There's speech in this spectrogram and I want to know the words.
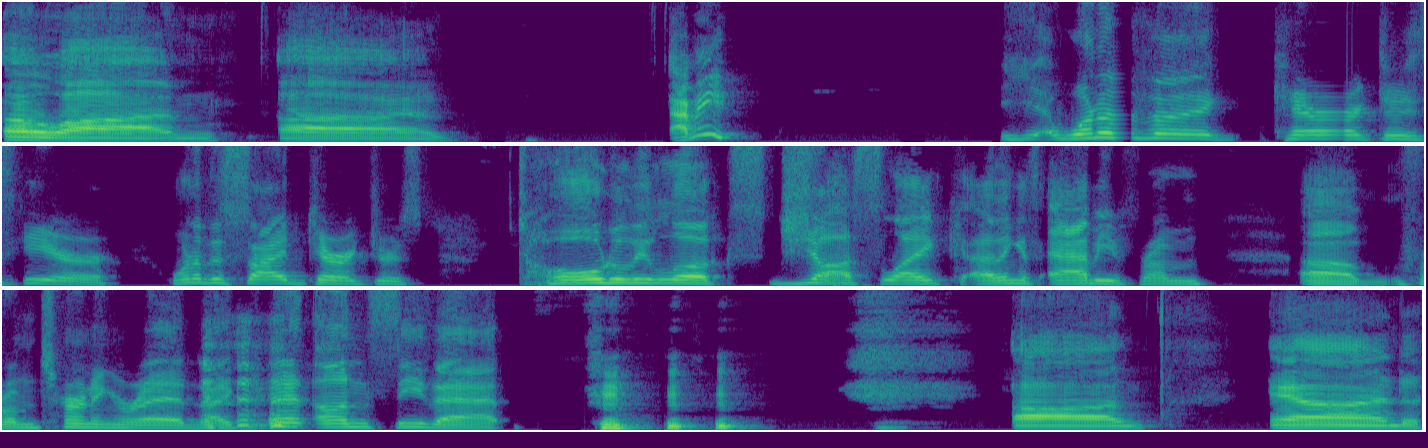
Oh. Um. Uh. Abby. Yeah, one of the characters here, one of the side characters, totally looks just like I think it's Abby from um from Turning Red. and I can't unsee that. Um. And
